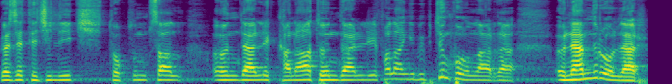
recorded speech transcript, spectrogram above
gazetecilik, toplumsal önderlik, kanaat önderliği falan gibi bütün konularda önemli roller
